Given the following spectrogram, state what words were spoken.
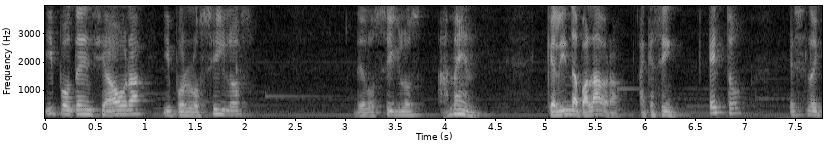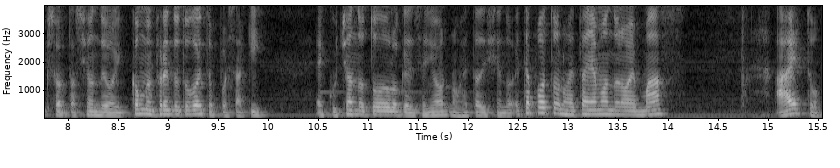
y potencia ahora y por los siglos de los siglos. Amén. Qué linda palabra, ¿a que sí? Esto es la exhortación de hoy. ¿Cómo enfrento todo esto? Pues aquí, escuchando todo lo que el Señor nos está diciendo. Este apóstol nos está llamando una vez más a esto.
